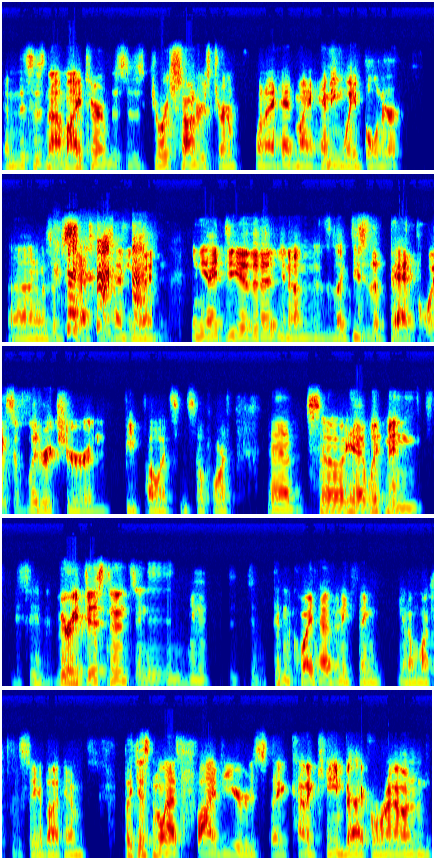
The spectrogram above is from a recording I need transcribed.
and this is not my term this is George Saunders' term when I had my Hemingway boner uh, I was obsessed with Hemingway and the idea that you know like these are the bad boys of literature and beat poets and so forth. Uh, so yeah, Whitman very distant and you know didn't quite have anything you know much to say about him. But just in the last five years, I kind of came back around.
